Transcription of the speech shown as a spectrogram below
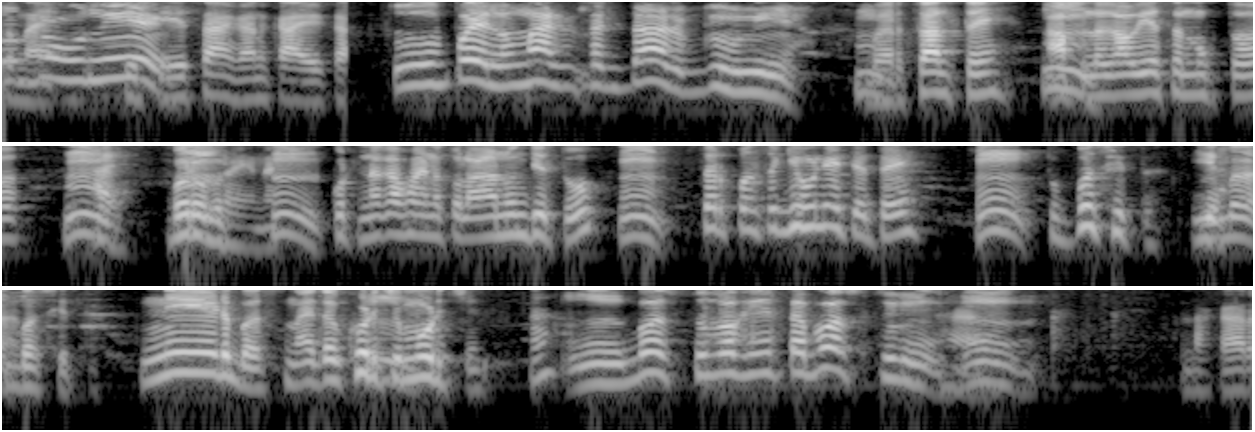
उपयोगाचं घेऊन नाही ये. ते सांगा न काय का तू पहिलं माझ्यासाठी दारू घेऊन ये. बर चालतंय. आपलं गाव येसन मुक्त आहे बरोबर आहे हम्म. ना. कुठनं का व्हायना तुला आणून देतो. हम्म, सरपंच घेऊन येते ते. हम्म. तू बस इथं. ये, बर. बस इथं. नीट बस नाही तर खुर्ची मोडची. हम्म, बस तू बघ इथं बस तुम्ही. हम्म. नकार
